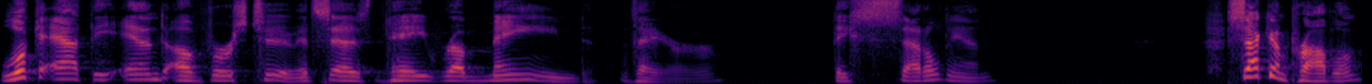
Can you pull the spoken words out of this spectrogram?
Look at the end of verse 2. It says, They remained there, they settled in. Second problem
